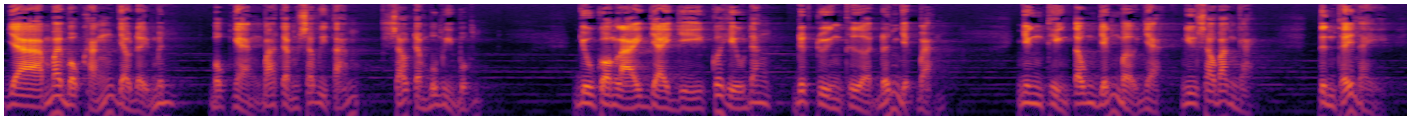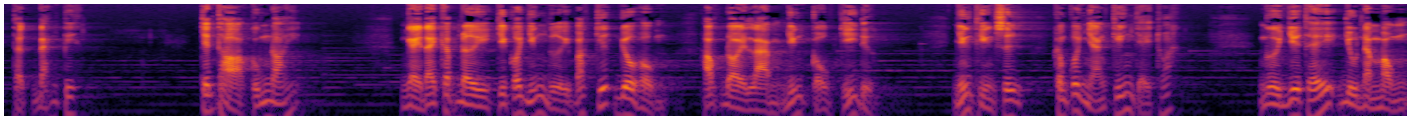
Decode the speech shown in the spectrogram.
và mai một hẳn vào đời Minh 1368 644. Dù còn lại vài vị có hiệu năng được truyền thừa đến Nhật Bản, nhưng thiền tông vẫn mờ nhạt như sau ban ngày. Tình thế này thật đáng tiếc. Chánh thọ cũng nói, ngày nay khắp nơi chỉ có những người bắt chước vô hồn, học đòi làm những cột chỉ đường. những thiền sư không có nhãn kiến giải thoát. Người như thế dù nằm mộng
